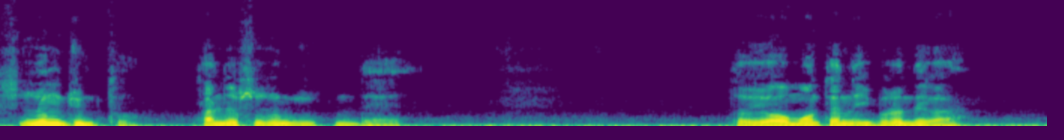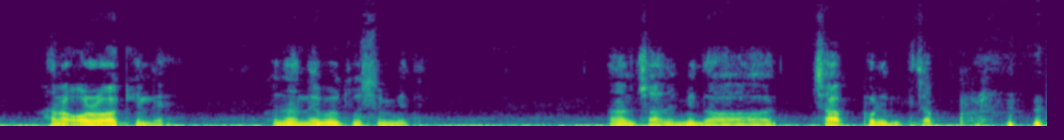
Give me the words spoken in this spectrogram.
수중 중투. 단엽 수중 중투인데, 또 요 몬테는 이불은 내가 하나 올라왔길래, 그냥 내버려 뒀습니다. 저 아닙니다. 자풀입니다. 자풀.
